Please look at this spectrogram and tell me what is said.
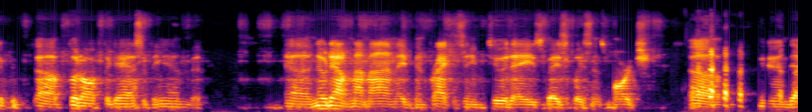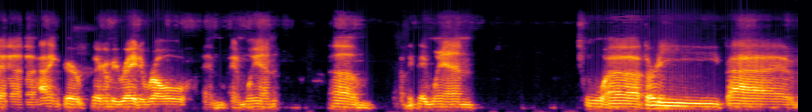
took the uh, foot off the gas at the end. But uh, no doubt in my mind, they've been practicing two a days basically since March. Uh, and uh, I think they're they're going to be ready to roll and, and win. Um, I think they win tw- uh, 35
